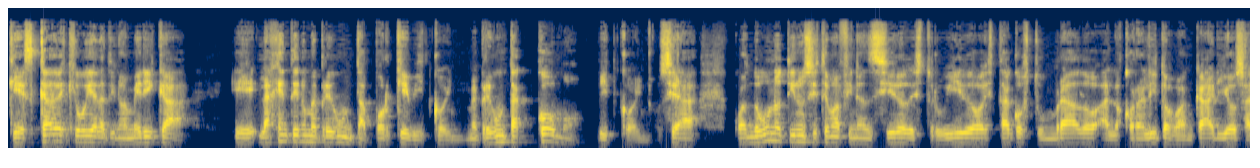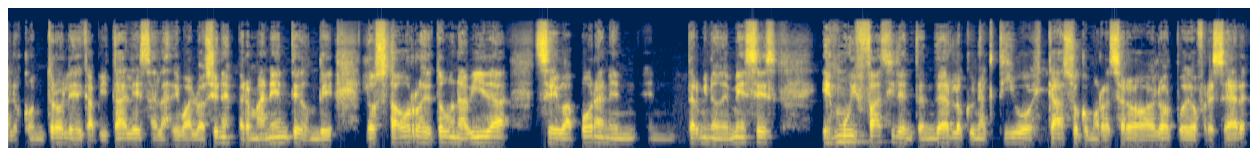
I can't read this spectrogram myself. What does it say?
que es cada vez que voy a Latinoamérica, eh, la gente no me pregunta por qué Bitcoin, me pregunta cómo Bitcoin. O sea, cuando uno tiene un sistema financiero destruido, está acostumbrado a los corralitos bancarios, a los controles de capitales, a las devaluaciones permanentes, donde los ahorros de toda una vida se evaporan en, en términos de meses, es muy fácil entender lo que un activo escaso como reserva de valor puede ofrecer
